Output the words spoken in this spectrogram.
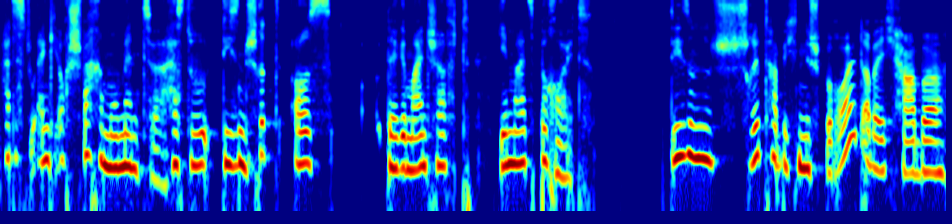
Hattest du eigentlich auch schwache Momente? Hast du diesen Schritt aus der Gemeinschaft jemals bereut? Diesen Schritt habe ich nicht bereut, aber ich habe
